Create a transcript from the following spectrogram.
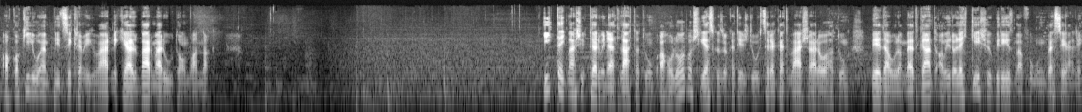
a kakiló NPC-kre még várni kell, bár már úton vannak. Itt egy másik terminát láthatunk, ahol orvosi eszközöket és gyógyszereket vásárolhatunk, például a Medgánt, amiről egy későbbi részben fogunk beszélni.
